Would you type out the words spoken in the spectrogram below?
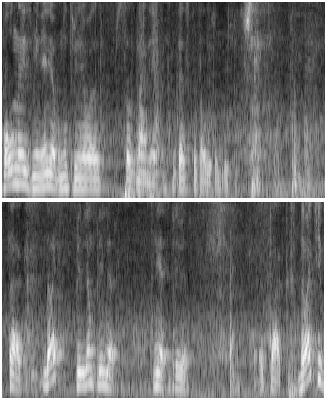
полное изменение внутреннего сознания. Я сказал ерунду. Так, давайте приведем пример. Нет, не. Так, давайте,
